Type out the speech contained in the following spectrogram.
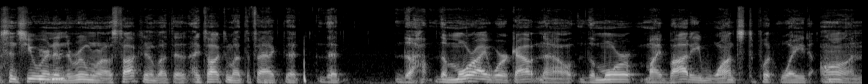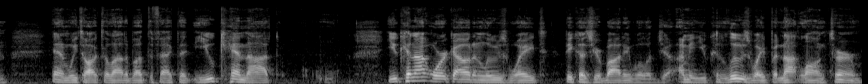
since you weren't in the room where I was talking about that, I talked about the fact that that the the more I work out now, the more my body wants to put weight on, and we talked a lot about the fact that you cannot. You cannot work out and lose weight because your body will adjust. I mean, you can lose weight, but not long term.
